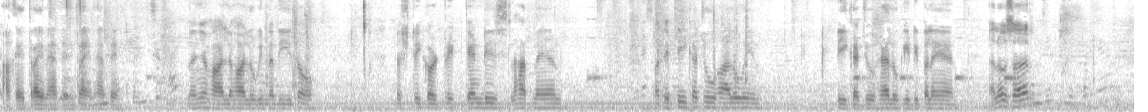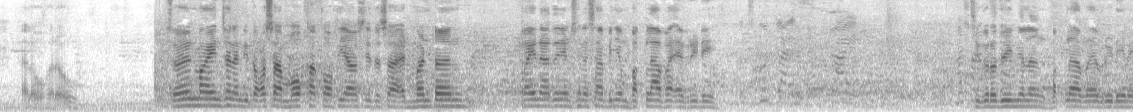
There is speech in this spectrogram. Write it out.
Okay, try natin, try natin. Ano nyo, halo Halloween na dito. Tapos trick or treat candies, lahat na yan. Pati Pikachu Halloween. Pikachu, Hello Kitty pala yan. Hello, sir. Hello, hello. So yun mga insan, nandito ako sa Mocha Coffee House dito sa Edmonton. Try natin yung sinasabi niyang baklava everyday. It's good guys. Try. Masarap Siguraduhin niya lang, baklava everyday na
